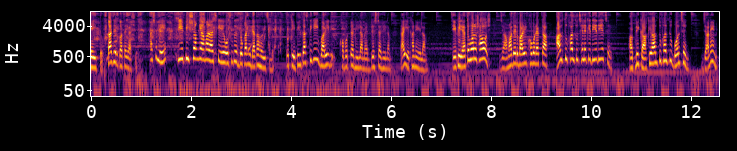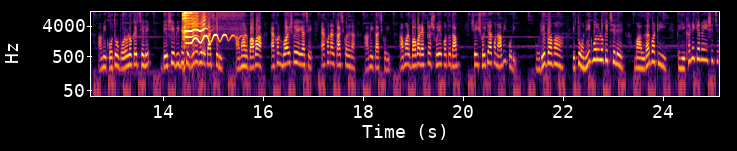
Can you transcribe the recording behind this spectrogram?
এই তো, কাজের কথাই আসে। আসলে টিএপির সঙ্গে আমার আজকে ওষুধের দোকানে দেখা হয়েছিল। তো টিএপির কাছ থেকেই বাড়ির খবরটা নিলাম অ্যাড্রেসটা নিলাম, তাই এখানে এলাম। টিএপির এত বড় সাহস যে আমাদের বাড়ির খবর একটা আলতু ফালতু ছেলেকে দিয়ে দিয়েছে? আপনি কাকে আলতু ফালতু বলছেন? জানেন, আমি কত বড় লোকের ছেলে, দেশে বিদেশে ঘুরে ঘুরে কাজ করি। আমার বাবা এখন বয়স হয়ে গেছে, এখন আর কাজ করে না, আমি কাজ করি। আমার বাবার একটা সইয়ে কত দাম, সেই সইটা এখন আমি করি। ওরে বাবা, এ তো অনেক বড় লোকের ছেলে, মালদার বাটি তো এখানে কেন এসেছে?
